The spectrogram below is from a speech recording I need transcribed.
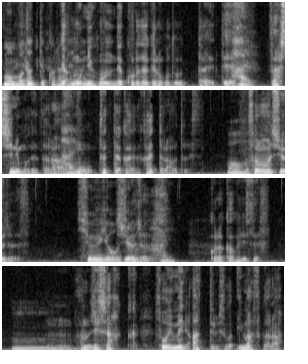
もう戻ってこられいやもう日本でこれだけのことを訴えて、はい、雑誌にも出たら、はい、もう絶対帰ったらアウトです。そのまま収容所です。収容所収容所です、はい。これは確実です。うん、あの実際そういう目に遭ってる人がいますから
